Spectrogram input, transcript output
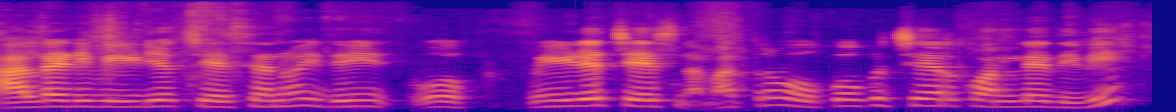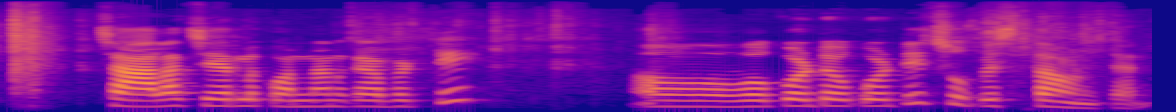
ఆల్రెడీ వీడియో చేశాను. ఇది ఓ- వీడియో చేసిన మాత్రం ఒక్కొక్క చీర కొనలేదు ఇవి. చాలా చీరలు కొన్నాను కాబట్టి ఒక్కోటి ఒక్కోటి చూపిస్తూ ఉంటాను.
